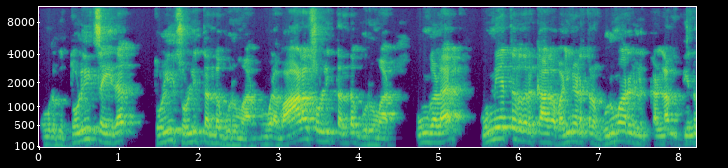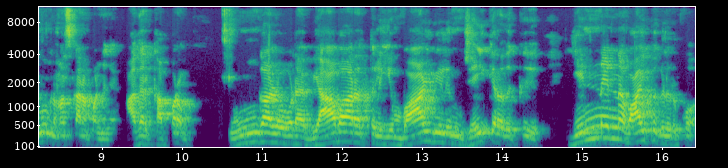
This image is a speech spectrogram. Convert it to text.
உங்களுக்கு தொழில் செய்த தொழில் சொல்லித்தந்த குருமார் உங்களை வாழ சொல்லித் தந்த குருமார் உங்களை முன்னேற்றுவதற்காக வழிநடத்தின குருமார்களுக்கெல்லாம் தினமும் நமஸ்காரம் பண்ணுங்க. அதற்கப்புறம் உங்களோட வியாபாரத்திலையும் வாழ்விலும் ஜெயிக்கிறதுக்கு என்னென்ன வாய்ப்புகள் இருக்கோ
